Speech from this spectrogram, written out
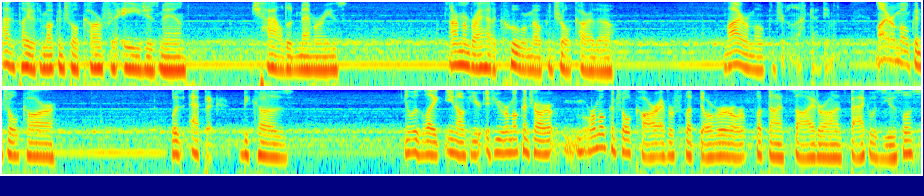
I haven't played with remote control car for ages, man. Childhood memories. I remember I had a cool remote control car though. My remote control, ah, god damn it. My remote control car was epic because it was like you know if you if your remote control remote control car ever flipped over or flipped on its side or on its back, it was useless.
